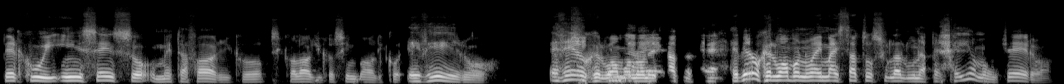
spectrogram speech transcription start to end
per cui in senso metaforico, psicologico, simbolico, è vero è vero che l'uomo non è stato, è vero che l'uomo non è mai stato sulla Luna perché io non c'ero.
